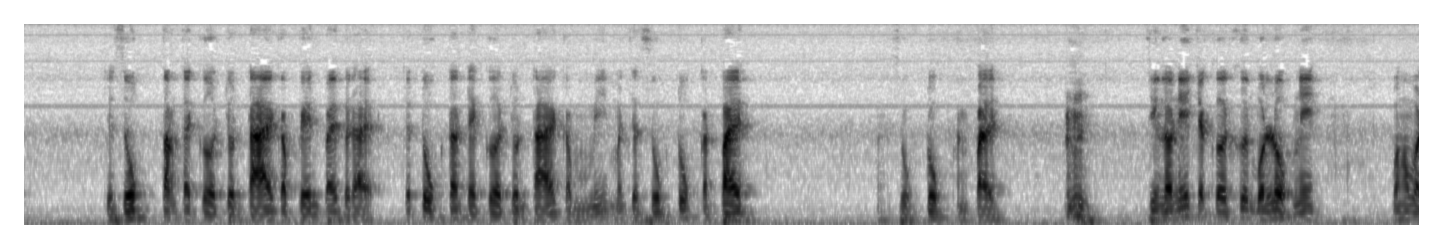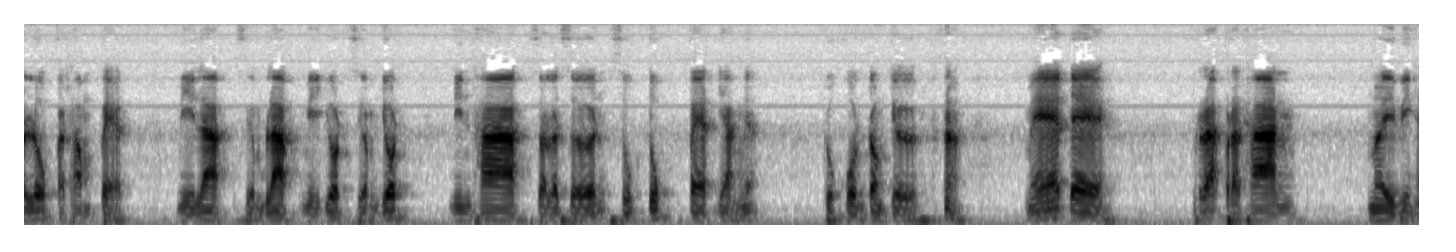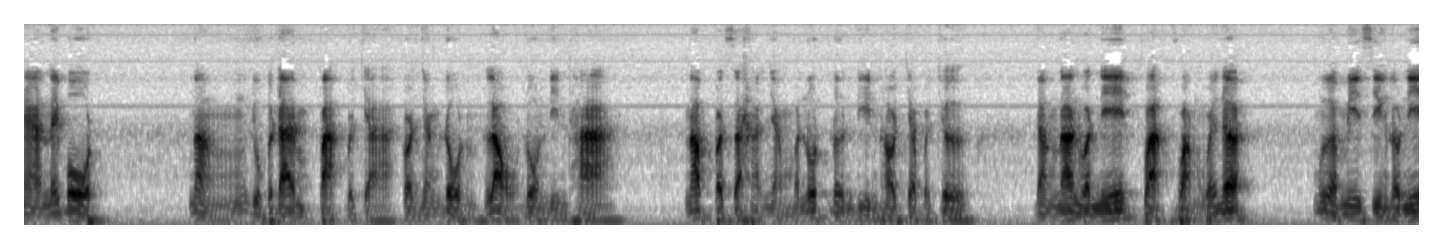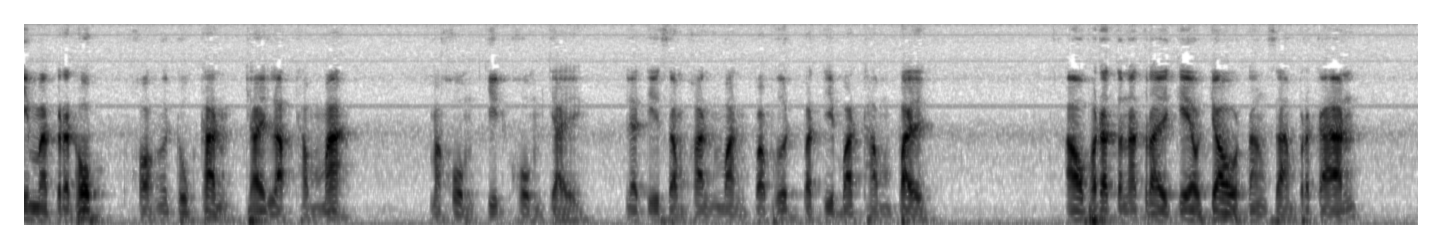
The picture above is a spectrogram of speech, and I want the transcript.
จะสุขตั้งแต่เกิดจนตายก็เป็นไปไม่ได้ จะทุกข์ตั้งแต่เกิดจนตายกับมีมันจะสุขทุกข์กันไป สุขทุกข์กันไปสิ่งเหล่านี้จะเกิดขึ้นบนโลกนี้เพราะว่าโลกกระทำแปดมีลาบเสื่อมลาบมียศเสื่อมยศ นินทาสรรเสริญ สุขทุกข์แปดอย่างเนี้ยทุกคนต้องเจอ แม้แต่ พระประธานในวิหารในโบสถ์นั่งอยู่ประดายปากประจาก็ยังโดนเล่าโดนนินทา นับภาษาอย่างมนุษย์เดินดินเขาจะมาเจอ ดังนั้นวันนี้ฝากฝังไว้เนอะเมื่อมีสิ่งเหล่านี้มากระทบขอให้ทุกท่านใช้หลักธรรมะ มาข่มจิตข่มใจ และที่สำคัญมันประพฤติปฏิบัติธรรมไป เอาพระรัตนตรัยแก้วเจ้าตั้งสามประการ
